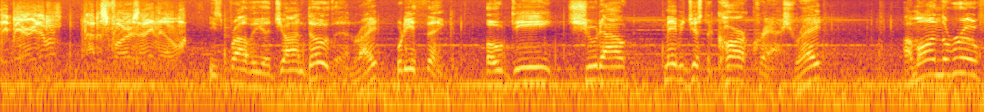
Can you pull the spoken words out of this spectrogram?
They buried him? Not as far as I know. He's probably a John Doe then, right? What do you think? OD, shootout, maybe just a car crash, right? I'm on the roof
